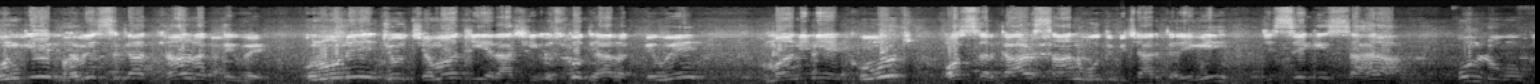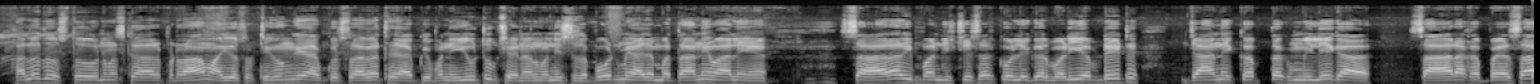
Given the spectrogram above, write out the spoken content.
उनके भविष्य का ध्यान रखते हुए, उन्होंने जो जमा की है राशि, उसको ध्यान रखते हुए माननीय कोर्ट और सरकार सहानुभूति विचार करेगी, जिससे कि सहारा उन लोगों हेलो दोस्तों, नमस्कार, प्रणाम, आइए सब ठीक होंगे? आपको स्वागत है आपके अपने यूट्यूब चैनल मनी सपोर्ट में। आज हम बताने वाले हैं, सहारा रिफंड स्टेटस को लेकर बड़ी अपडेट जाने कब तक मिलेगा सहारा का पैसा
